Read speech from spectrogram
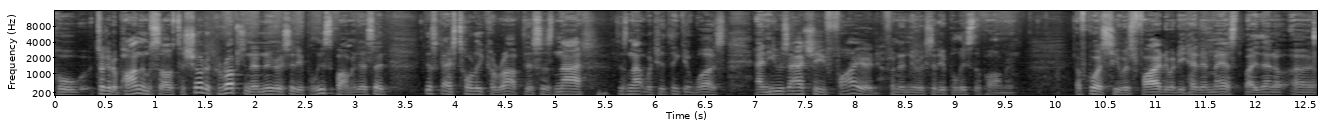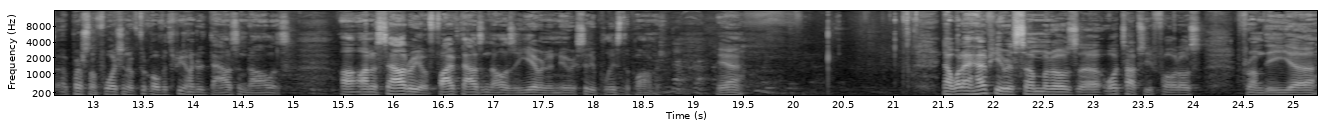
who took it upon themselves to show the corruption in the New York City Police Department, they said, this guy's totally corrupt. This is not, this is not what you think it was. And he was actually fired from the New York City Police Department. Of course, he was fired, but he had amassed by then a, a personal fortune of th- over $300,000 uh, on a salary of $5,000 a year in the New York City Police Department. Yeah. Now, what I have here is some of those uh, autopsy photos from the uh,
